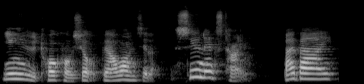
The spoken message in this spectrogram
英语脱口秀，不要忘记了。See you next time. Bye bye.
